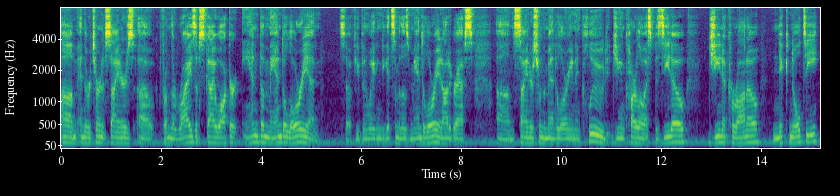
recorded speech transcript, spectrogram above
Um, and the return of signers uh, from The Rise of Skywalker and The Mandalorian. So if you've been waiting to get some of those Mandalorian autographs, um, signers from The Mandalorian include Giancarlo Esposito, Gina Carano, Nick Nolte,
